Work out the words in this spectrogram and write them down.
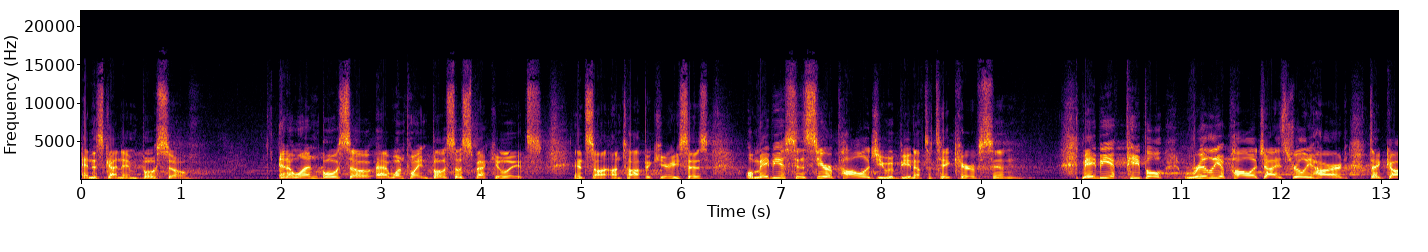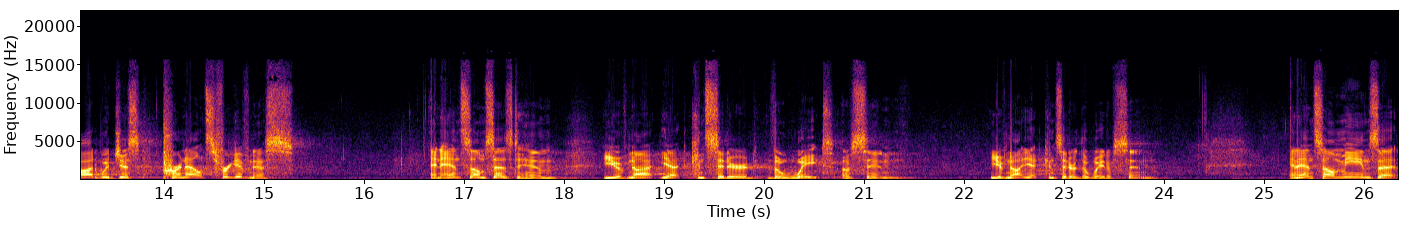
and this guy named Boso. And at one, Boso, at one point, Boso speculates, and it's on, on topic here. He says, Well, maybe a sincere apology would be enough to take care of sin. Maybe if people really apologized really hard, that God would just pronounce forgiveness. And Anselm says to him, You have not yet considered the weight of sin. You have not yet considered the weight of sin. And Anselm means that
